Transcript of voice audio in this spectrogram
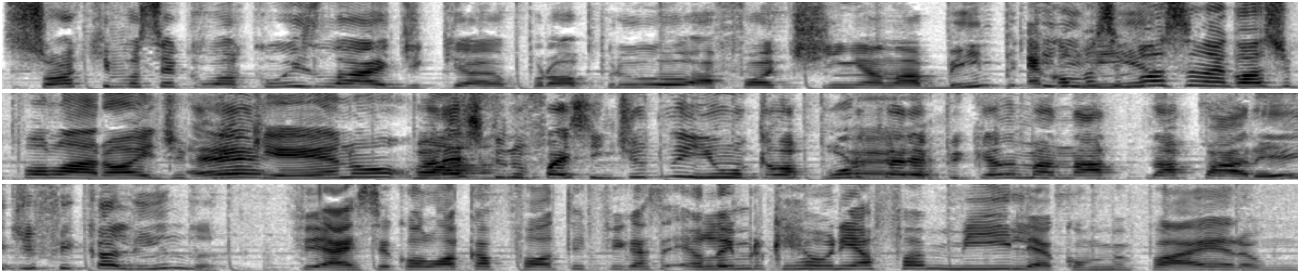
Só que você coloca o slide, que é o próprio a fotinha lá bem É pequenininha. como se fosse um negócio de Polaroid É, pequeno. Parece uma- que não faz sentido nenhum, aquela porcaria É. pequena, mas na, na parede fica linda. Aí você coloca a foto e fica. assim. Eu lembro que reunia a família, como meu pai era. um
